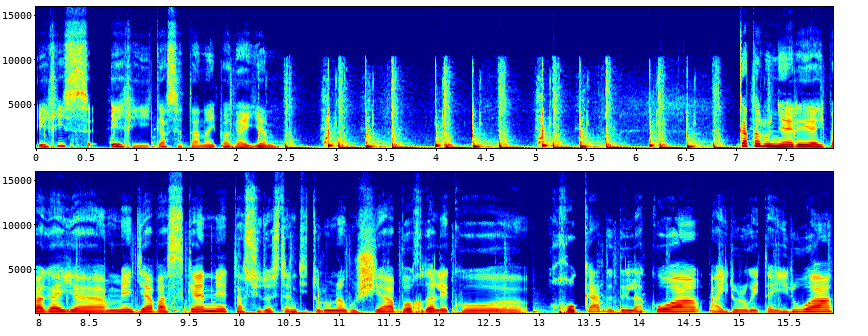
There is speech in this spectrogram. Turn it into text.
erriz erri gazetan aipagaien. Katalunia ere aipagai uh, media bazken eta zudoesten titulu nagusia, bordaleko uh, jokad delakoa, airurogeita irua,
